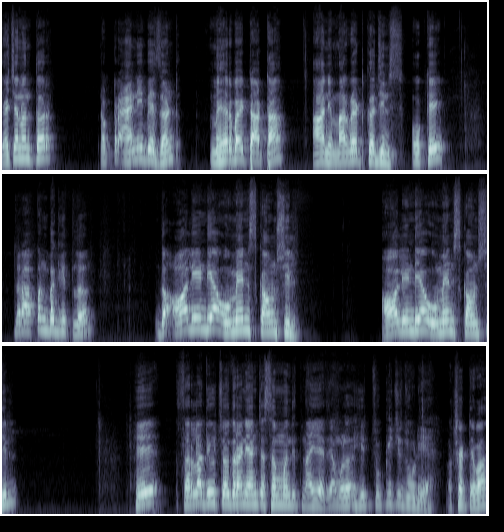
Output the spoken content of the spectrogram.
याच्यानंतर doctor Annie Besant Meherbai Tata आणि मार्गरेट कजिन्स ओके. जर आपण बघितलं the all India women's council all India women's council हे सरलादेवी चौधराणी यांच्या संबंधित नाही आहे. त्यामुळं ही चुकीची जोडी आहे. लक्षात ठेवा.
